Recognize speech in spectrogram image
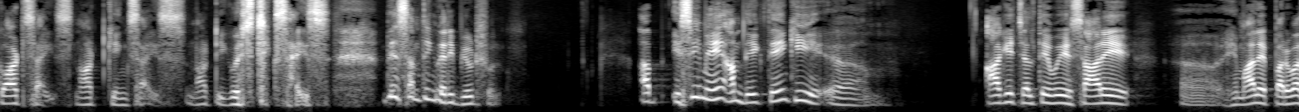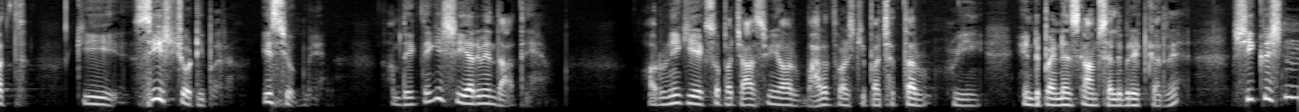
God size, not king size, not egoistic size. This is something very beautiful. अब इसी में हम देखते हैं कि आगे चलते हुए सारे हिमालय पर्वत की शीश चोटी पर इस युग में हम देखते हैं कि श्री अरविंद आते हैं और उन्हीं की 150वीं और भारतवर्ष की पचहत्तरवीं इंडिपेंडेंस का हम सेलिब्रेट कर रहे हैं श्री कृष्ण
